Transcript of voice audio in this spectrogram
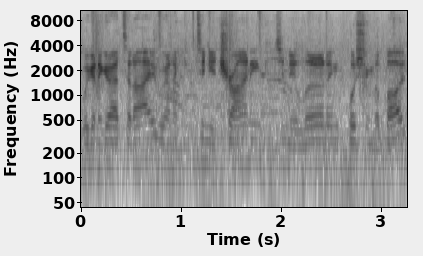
we're going to go today. We're going to continue training, continue learning, pushing the boat.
